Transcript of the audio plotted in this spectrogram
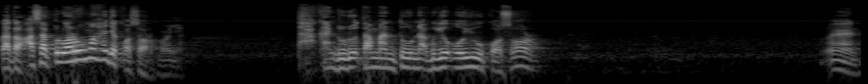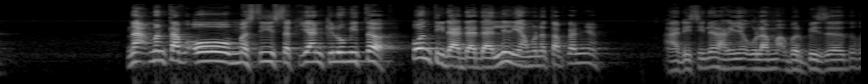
Kata asal keluar rumah aja kosor pokoknya. Takkan duduk taman tu nak pergi OU kosor. Kan? Nak mentap, oh mesti sekian kilometer pun tidak ada dalil yang menetapkannya. Ha, di sinilah hanya ulama berbeza tu.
